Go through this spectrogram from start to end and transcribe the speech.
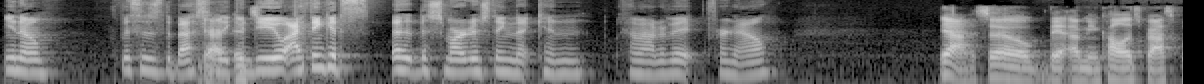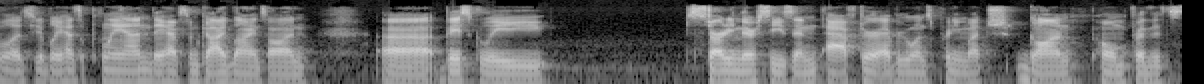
you know, this is the best yeah, they can do. I think it's uh, the smartest thing that can come out of it for now. Yeah, so they, I mean, college basketball NCAA has a plan. They have some guidelines on uh, basically starting their season after everyone's pretty much gone home for this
